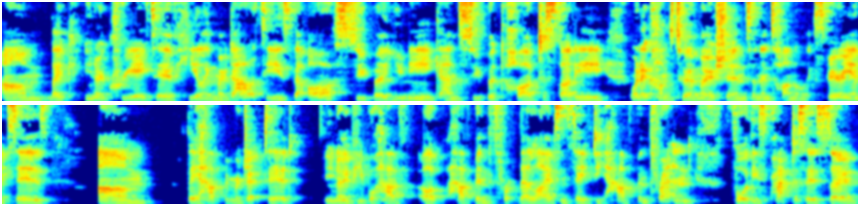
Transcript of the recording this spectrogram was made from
um, like you know creative healing modalities that are super unique and super hard to study when it comes to emotions and internal experiences um, they have been rejected. You know people have uh, have been th- their lives and safety have been threatened for these practices. So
